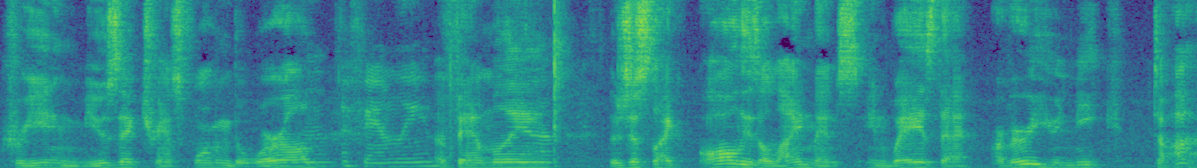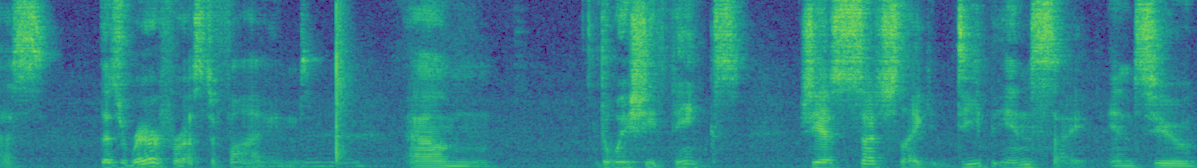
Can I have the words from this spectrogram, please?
creating music, transforming the world, A family. a family. Yeah. There's just like all these alignments in ways that are very unique to us. That's rare for us to find. Mhm. Um, the way she thinks, she has such like deep insight into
